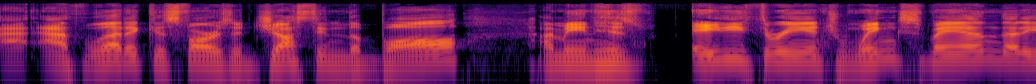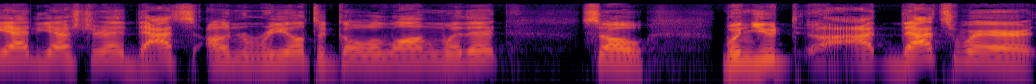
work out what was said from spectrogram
athletic as far as adjusting the ball. I mean, his 83 inch wingspan that he had yesterday, that's unreal to go along with it. So when you, uh, that's where,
